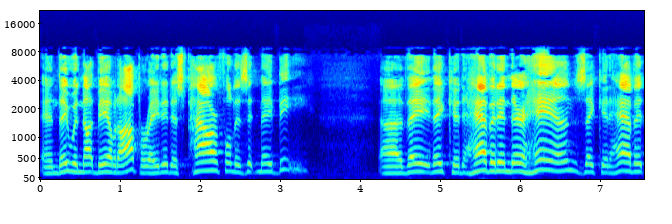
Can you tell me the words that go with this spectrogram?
and they would not be able to operate it as powerful as it may be. Uh, they, they could have it in their hands, they could have it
